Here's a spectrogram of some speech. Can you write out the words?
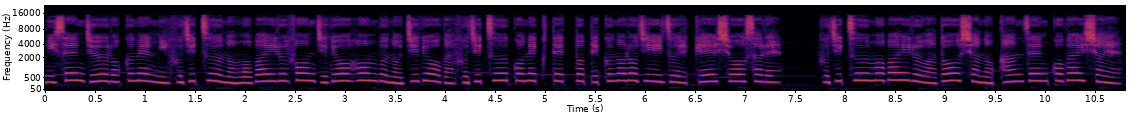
2016年に富士通のモバイルフォン事業本部の事業が富士通コネクテッドテクノロジーズへ継承され、富士通モバイルは同社の完全子会社へ、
